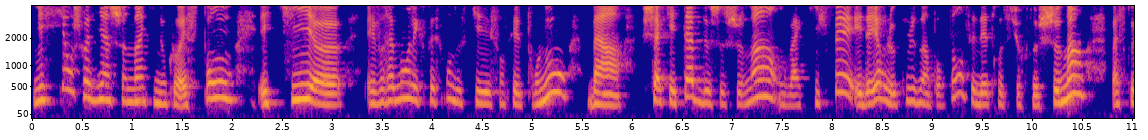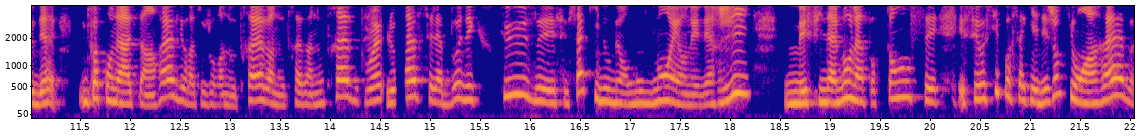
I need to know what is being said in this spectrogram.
Mais si on choisit un chemin qui nous correspond et qui euh, est vraiment l'expression de ce qui est essentiel pour nous, ben chaque étape de ce chemin, on va kiffer. Et d'ailleurs, le plus important, c'est d'être sur ce chemin parce que une fois qu'on a atteint un rêve, il y aura toujours un autre rêve, un autre rêve, un autre rêve. Le rêve, c'est la bonne excuse et c'est ça qui nous met en mouvement et en énergie. Mais finalement, l'important, c'est et c'est aussi pour ça qu'il y a des gens qui ont un rêve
